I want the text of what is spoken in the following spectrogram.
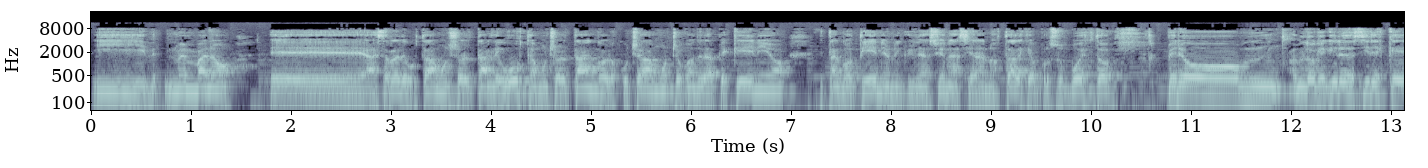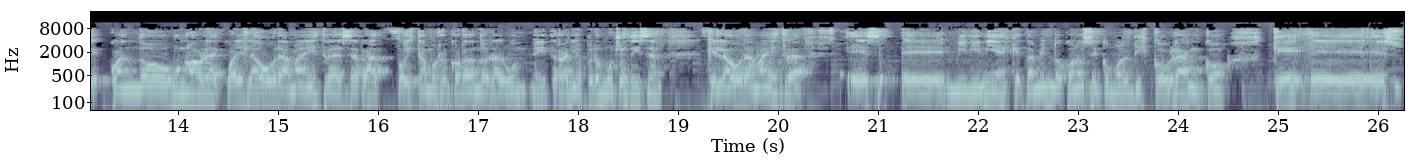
y no en vano eh, a Serrat le gustaba mucho el tango, le gusta mucho el tango, lo escuchaba mucho cuando era pequeño, el tango tiene una inclinación hacia la nostalgia, por supuesto, pero mm, lo que quiero decir es que cuando uno habla de cuál es la obra maestra de Serrat, hoy estamos recordando el álbum Mediterráneo, pero muchos dicen que la obra maestra es eh, que también lo conocen como el disco blanco, que eh, es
